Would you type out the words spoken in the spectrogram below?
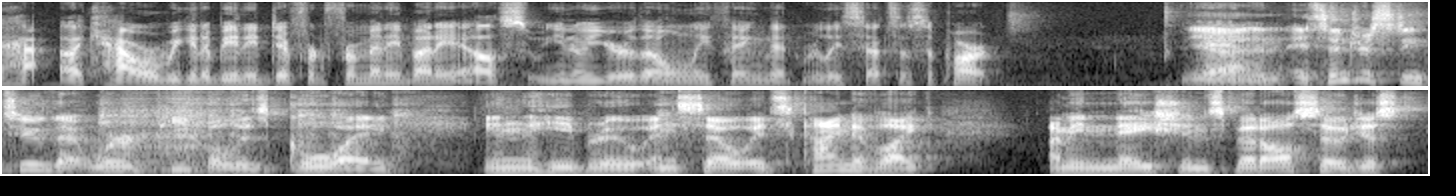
ha- like how are we going to be any different from anybody else? You know, you're the only thing that really sets us apart. Yeah, And- and, it's interesting too that word people is goy in the Hebrew, and so it's kind of like, I mean, nations, but also just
